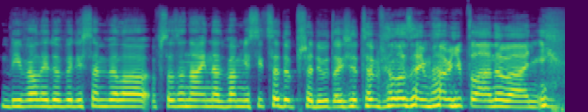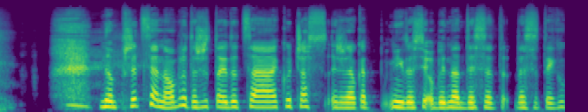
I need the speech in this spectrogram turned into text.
bývaly doby, kdy jsem byla obsazená i na dva měsíce dopředu, takže to bylo zajímavé plánování. No přece no, protože to je docela jako čas, že někdo si objedná 10, 10 jako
